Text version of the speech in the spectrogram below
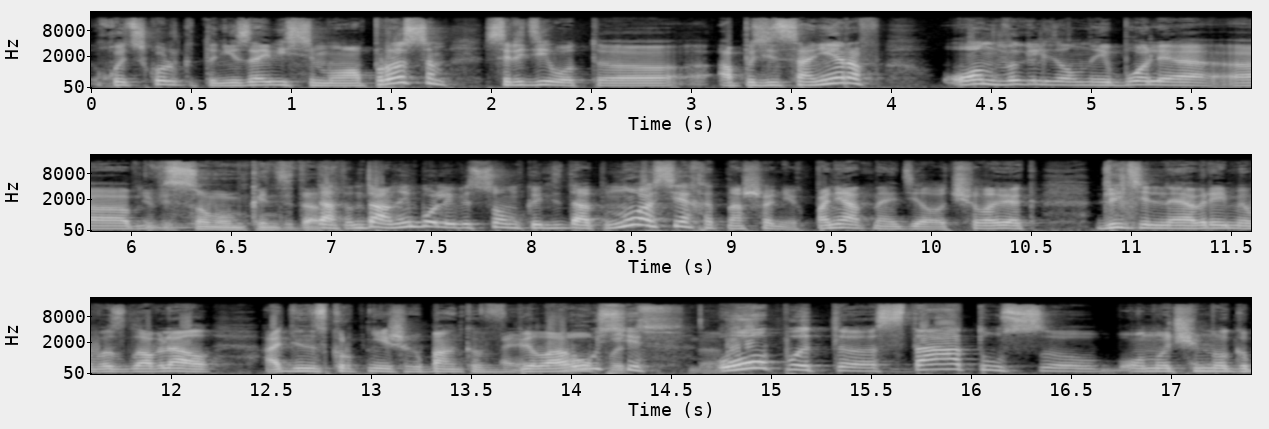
хоть сколько-то независимым вопросам среди вот э, оппозиционеров он выглядел наиболее... Э, весомым кандидатом. Да, да, наиболее весомым кандидатом. Ну, во всех отношениях, понятное дело. Человек длительное время возглавлял один из крупнейших банков в Беларуси. Опыт, да. опыт статус, он очень много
